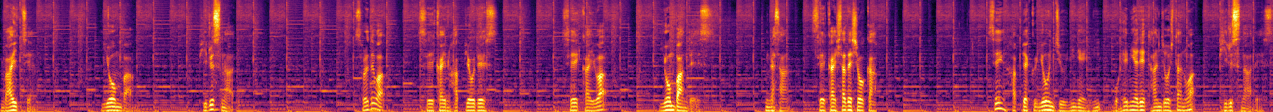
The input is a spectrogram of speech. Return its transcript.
バイツェン4番ピルスナーそれでは正解の発表です。正解は4番です。皆さん正解したでしょうか？1842年にボヘミアで誕生したのはピルスナーです。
